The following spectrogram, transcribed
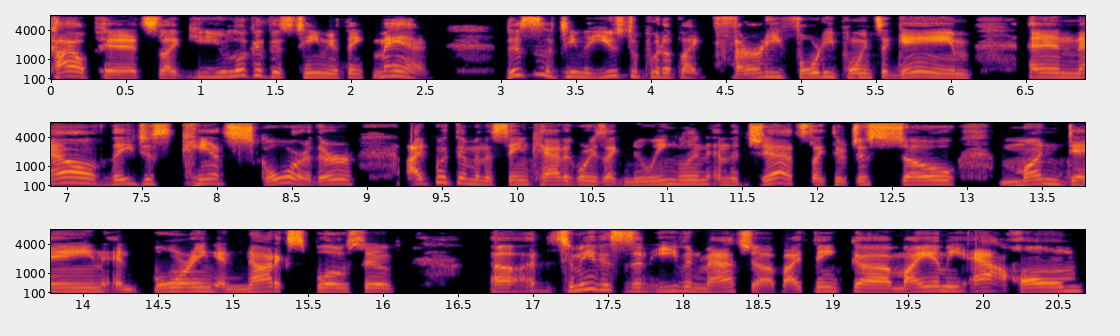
Kyle Pitts, like you look at this team, you think, man, this is a team that used to put up like 30, 40 points a game, and now they just can't score. They're, I'd put them in the same categories like New England and the Jets. Like they're just so mundane and boring and not explosive. Uh, to me, this is an even matchup. I think uh, Miami at home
